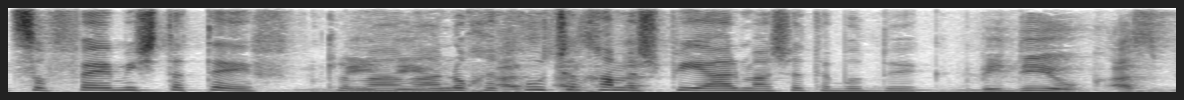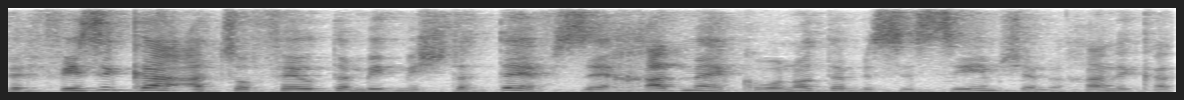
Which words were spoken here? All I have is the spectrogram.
צופה משתתף. כלומר, בדיוק. הנוכחות אז, שלך אז, משפיעה על מה שאתה בודק. בדיוק. אז בפיזיקה הצופה הוא תמיד משתתף. זה אחד מהעקרונות הבסיסיים של מכניקת,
